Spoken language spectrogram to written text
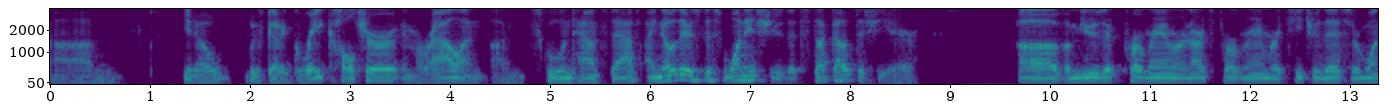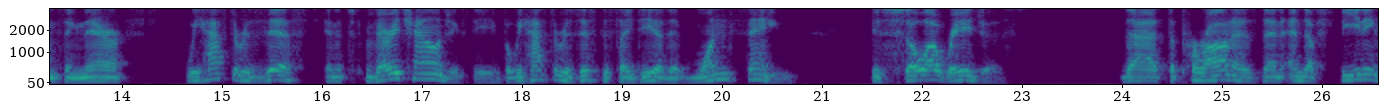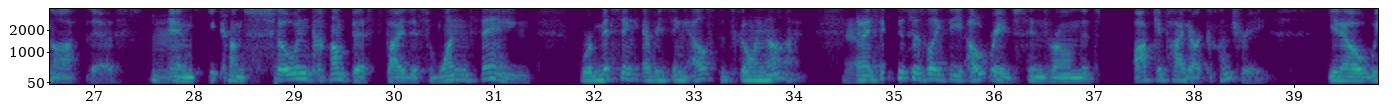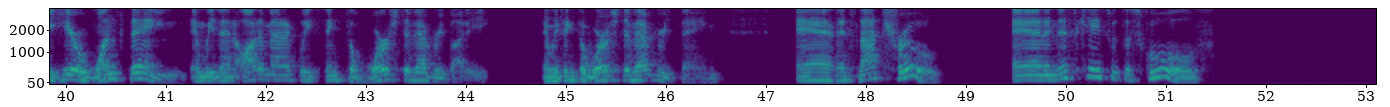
Um, you know we've got a great culture and morale on on school and town staff i know there's this one issue that stuck out this year of a music program or an arts program or a teacher this or one thing there we have to resist, and it's very challenging, Steve, but we have to resist this idea that one thing is so outrageous that the piranhas then end up feeding off this mm. and become so encompassed by this one thing, we're missing everything else that's going on. Yeah. And I think this is like the outrage syndrome that's occupied our country. You know, we hear one thing and we then automatically think the worst of everybody and we think the worst of everything. And it's not true. And in this case with the schools,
